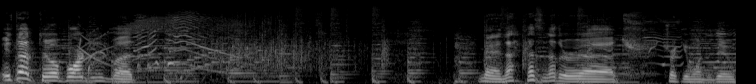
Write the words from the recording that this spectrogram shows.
It's not too important, but... Man, that, that's another uh, tr tricky one to do.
